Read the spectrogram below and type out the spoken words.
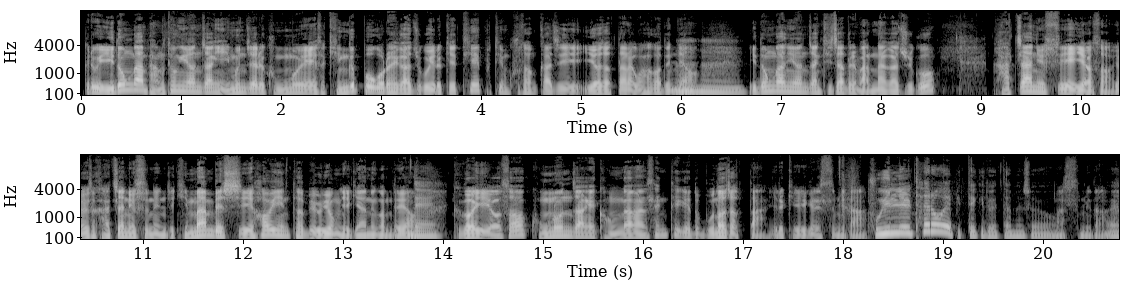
그리고 이동관 방통위원장이 이 문제를 국무회의에서 긴급 보고를 해가지고 이렇게 TF팀 구성까지 이어졌다라고 하거든요. 음흠. 이동관 위원장 기자들 만나가지고 가짜 뉴스에 이어서 여기서 가짜 뉴스는 이제 김만배 씨 허위 인터뷰 의혹 얘기하는 건데요. 네. 그거에 이어서 공론장의 건강한 생태계도 무너졌다 이렇게 얘기를 했습니다. 9.11 테러에 빗대기도 했다면서요. 맞습니다. 네.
